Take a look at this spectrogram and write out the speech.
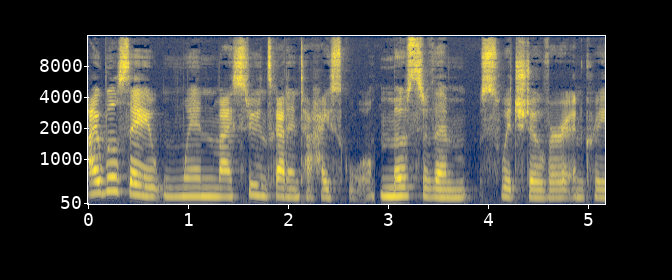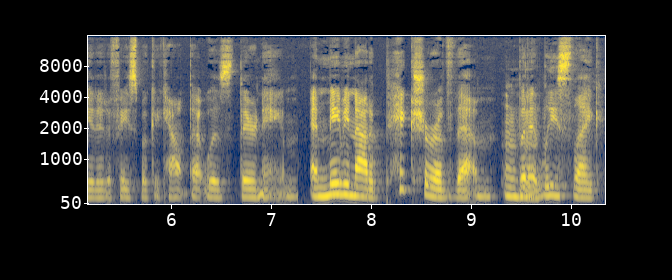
I will say when my students got into high school, most of them switched over and created a Facebook account that was their name. And maybe not a picture of them, mm-hmm. but at least like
